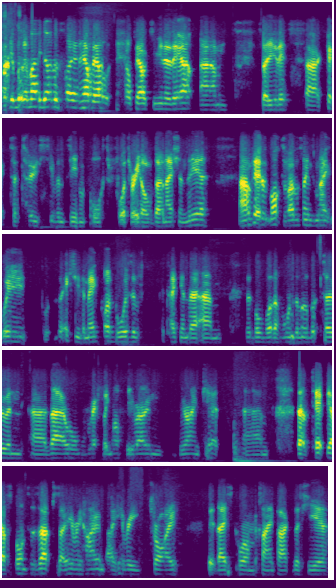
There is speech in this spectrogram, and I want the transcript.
put a bit of money going this way and help our, help our community out. Um, so yeah, that's uh, kick to 2774 for a $3 donation there. Uh, we've had lots of other things, mate. We actually the Magpie boys have taken the um, the bull by the horns a little bit too, and uh, they're all raffling off their own their own kit. Um, they've tapped our sponsors up, so every home, uh, every try that they score on McLean Park this year,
